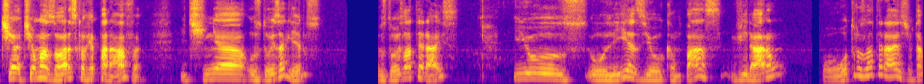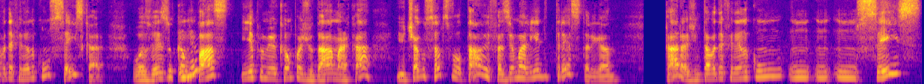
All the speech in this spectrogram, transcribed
Tinha, tinha umas horas que eu reparava e tinha os dois zagueiros os dois laterais, e os, o Lias e o Campas viraram outros laterais. A gente tava defendendo com seis, cara. Ou às vezes o. Campas uhum. ia pro meio campo ajudar a marcar, e o Thiago Santos voltava e fazia uma linha de três, tá ligado? Cara, a gente tava defendendo com um, um, um 6,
